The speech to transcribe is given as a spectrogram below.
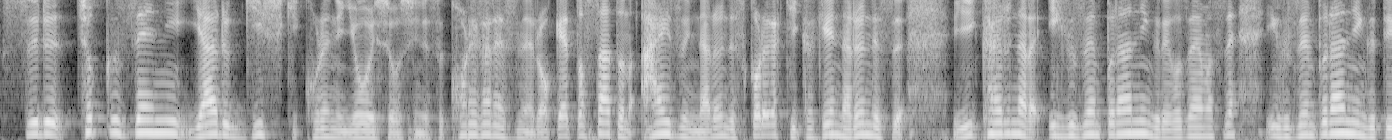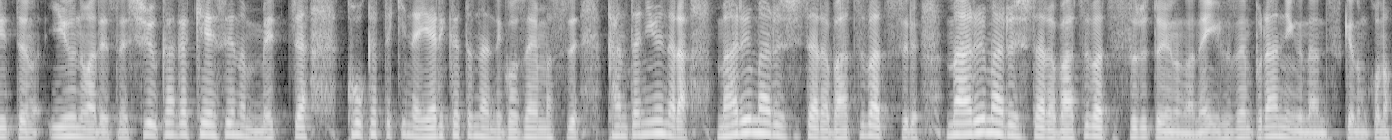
する直前にやる儀式、これね、用意してほしいんです。これがですね、ロケットスタートの合図になるんです。これがきっかけになるんです。言い換えるなら、イグゼンプランニングでございますね。イグゼンプランニングって言っての言うのはですね、習慣が形成のめっちゃ効果的なやり方なんでございます。簡単に言うなら、〇〇したらバツバツする、〇〇したらバツバツするというのがね、イフゼンプランニングなんですけども、この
